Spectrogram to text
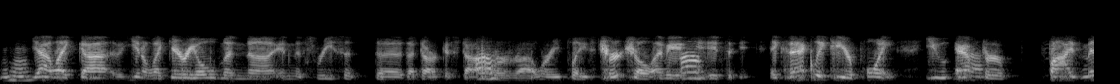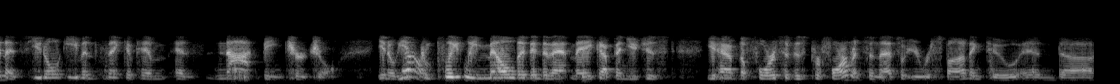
hmm Yeah, like uh, you know, like Gary Oldman uh, in this recent uh, The Darkest Hour, uh, where he plays Churchill. I mean, Oh. it's exactly to your point. You Yeah. after five minutes, you don't even think of him as not being Churchill. You know, he's No. completely melded into that makeup, and you just you have the force of his performance, and that's what you're responding to. And uh,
